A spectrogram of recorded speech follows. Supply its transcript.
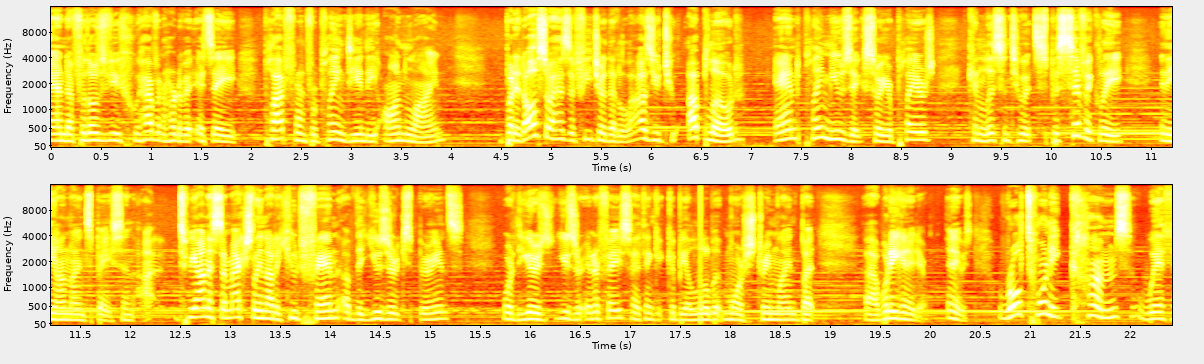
And uh, for those of you who haven't heard of it, it's a platform for playing D&D online, but it also has a feature that allows you to upload and play music so your players can listen to it specifically in the online space. And I, to be honest, I'm actually not a huge fan of the user experience or the user interface. I think it could be a little bit more streamlined, but uh, what are you going to do? Anyways, Roll20 comes with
